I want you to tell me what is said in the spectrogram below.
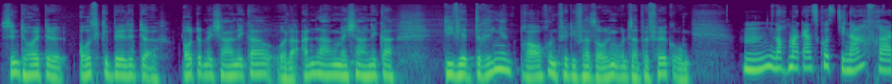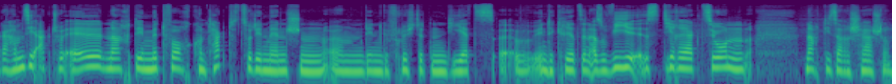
sind heute ausgebildete Automechaniker oder Anlagenmechaniker, die wir dringend brauchen für die Versorgung unserer Bevölkerung. Hm, noch mal ganz kurz die Nachfrage: Haben Sie aktuell nach dem Mittwoch Kontakt zu den Menschen, ähm, den Geflüchteten, die jetzt äh, integriert sind? Also wie ist die Reaktion nach dieser Recherche?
